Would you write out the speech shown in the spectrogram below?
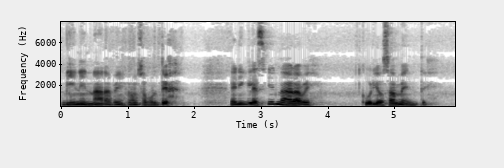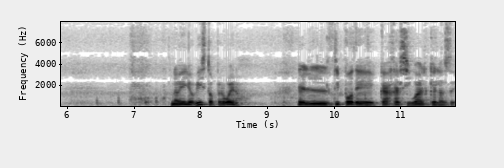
viene en árabe. Vamos a voltear. En inglés y en árabe. Curiosamente. No había yo visto, pero bueno. El tipo de caja es igual que las de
